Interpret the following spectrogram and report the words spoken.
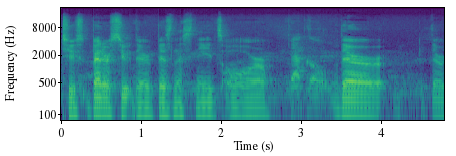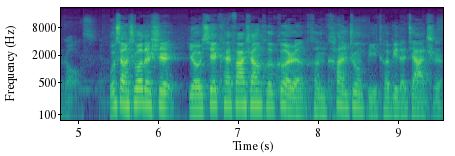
to better suit their business needs or their their goals. 我想说的是，有些开发商和个人很看重比特币的价值，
